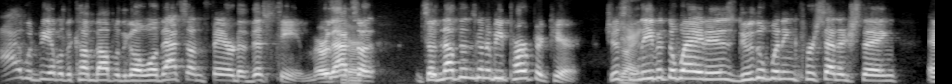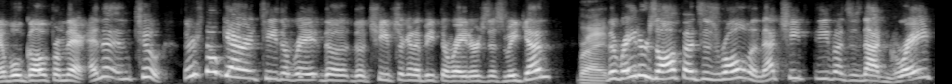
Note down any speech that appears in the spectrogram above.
I would be able to come up with and go, well, that's unfair to this team, or that's Sure. a. So nothing's going to be perfect here. Just Right. leave it the way it is. Do the winning percentage thing, and we'll go from there. And then and two, there's no guarantee the Ra- the the Chiefs are going to beat the Raiders this weekend. right. The Raiders' offense is rolling. That Chiefs defense is not great.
